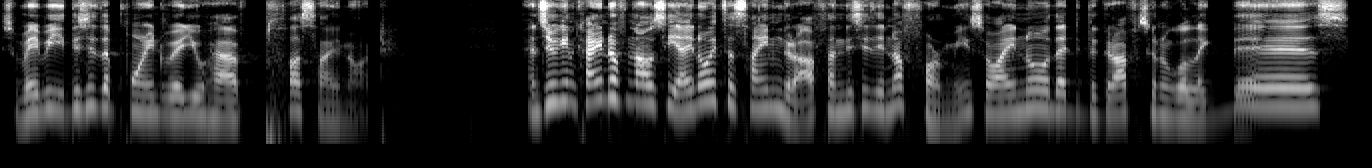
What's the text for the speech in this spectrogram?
So maybe this is the point where you have plus I naught. And so you can kind of now see, I know it's a sine graph and this is enough for me. So I know that the graph is gonna go like this,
